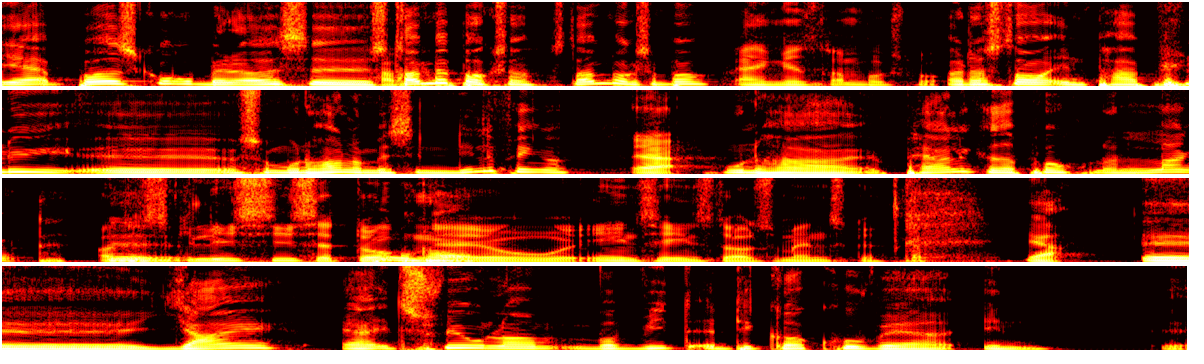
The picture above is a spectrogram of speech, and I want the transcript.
Ja, både sko, men også øh, strømpebukser, strømpebukser på. Har en strømbuks på. Og der står en paraply, øh, som hun holder med sin lillefinger. Ja. Hun har perlekæder på, hun har langt. Og det skal lige siges, at dukken er jo en til en størrelse menneske. Øh, jeg er i tvivl om, hvorvidt at det godt kunne være en øh,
